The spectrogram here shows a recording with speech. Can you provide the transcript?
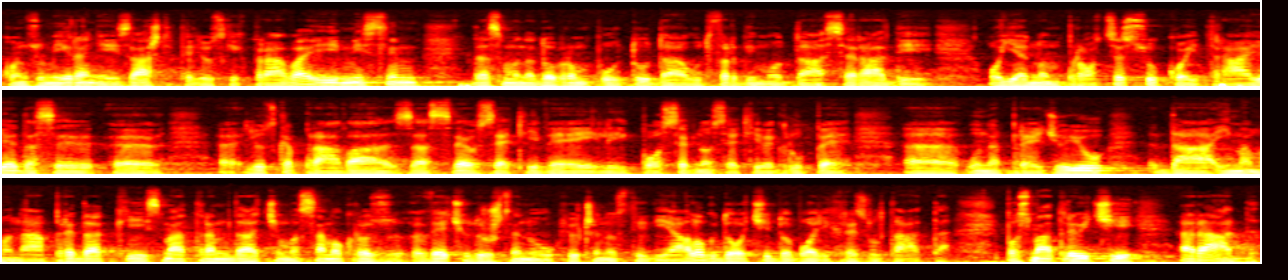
konzumiranje i zaštite ljudskih prava i mislim da smo na dobrom putu da utvrdimo da se radi o jednom procesu koji traje, da se e, ljudska prava za sve osetljive ili posebno osetljive grupe e, unapređuju, da imamo napredak i smatram da ćemo samo kroz veću društvenu uključenost i dijalog doći do boljih rezultata. Posmatrajući rad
